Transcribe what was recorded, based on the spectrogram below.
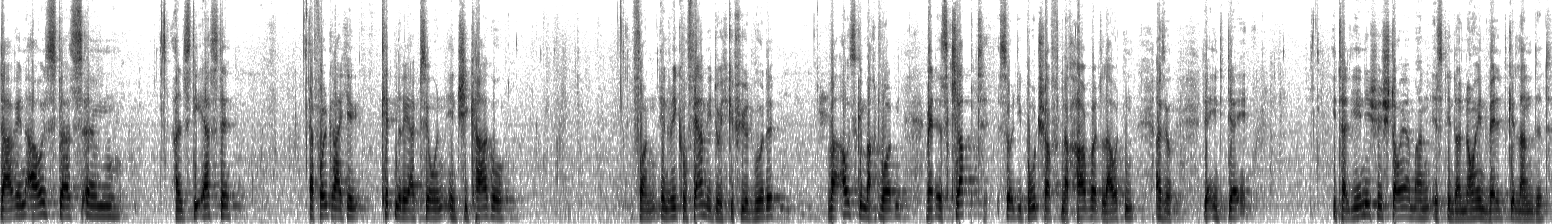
darin aus, dass ähm, als die erste erfolgreiche Kettenreaktion in Chicago von Enrico Fermi durchgeführt wurde, war ausgemacht worden, wenn es klappt, soll die Botschaft nach Harvard lauten, also der, der italienische Steuermann ist in der neuen Welt gelandet.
